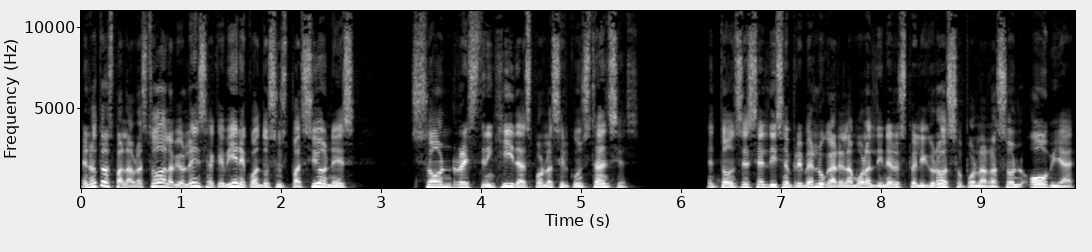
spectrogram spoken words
En otras palabras, toda la violencia que viene cuando sus pasiones son restringidas por las circunstancias. Entonces, él dice, en primer lugar, el amor al dinero es peligroso por la razón obvia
